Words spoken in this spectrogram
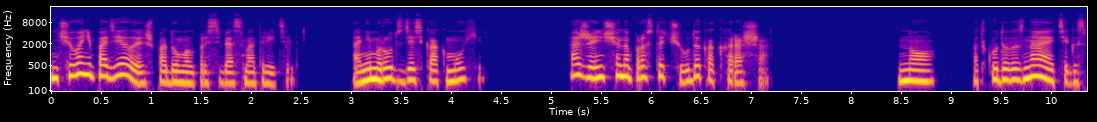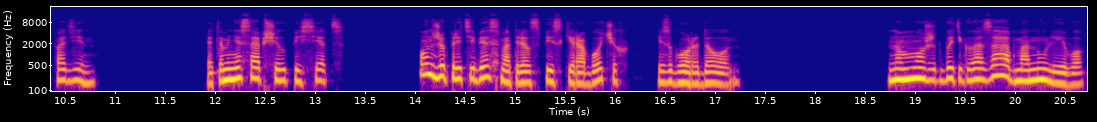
«Ничего не поделаешь», — подумал про себя смотритель. «Они мрут здесь, как мухи. А женщина просто чудо, как хороша». «Но откуда вы знаете, господин?» «Это мне сообщил писец. Он же при тебе смотрел списки рабочих из города он». «Но, может быть, глаза обманули его»,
